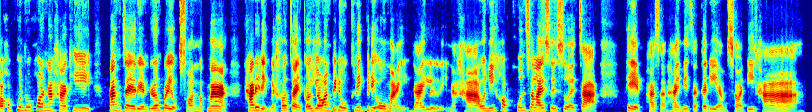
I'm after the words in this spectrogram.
อขอบคุณทุกคนนะคะที่ตั้งใจเรียนเรื่องประโยคซ้อนมาก ๆ ถ้าเด็กๆไม่เข้าใจก็ย้อนไปดูคลิปวิดีโอใหม่ได้เลยนะคะ วันนี้ขอบคุณสไลด์สวย ๆ จากเพจภาษาไทยมิจักกระเดียม สวัสดีค่ะ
